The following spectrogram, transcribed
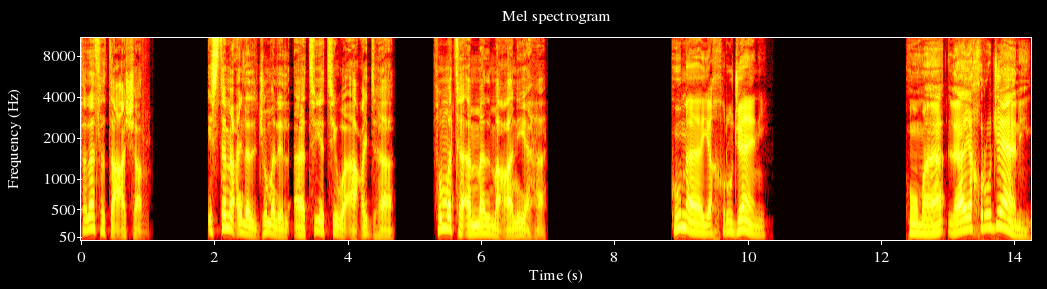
ثلاثة عشر. استمع إلى الجمل الآتية وأعدها ثم تأمل معانيها. هما يخرجان. هما لا يخرجان.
